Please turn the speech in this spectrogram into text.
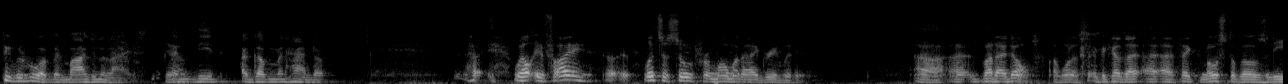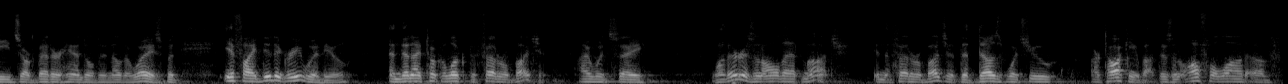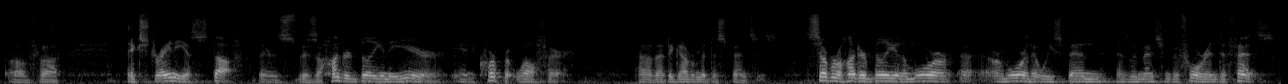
people who have been marginalized Yeah. and need a government hand up. Well, if I, uh, let's assume for a moment I agree with you. Uh, uh, but I don't, I want to say, because I, I, think most of those needs are better handled in other ways. But if I did agree with you, and then I took a look at the federal budget, I would say, well, there isn't all that much in the federal budget that does what you are talking about. There's an awful lot of, of uh, extraneous stuff. There's, there's a hundred billion a year in corporate welfare uh, that the government dispenses. Several hundred billion or more, uh, or more that we spend, as we mentioned before, in defense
